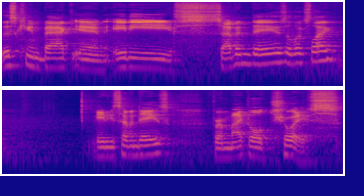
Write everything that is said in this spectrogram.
This came back in 87 days, it looks like. 87 days for Michael Choice.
